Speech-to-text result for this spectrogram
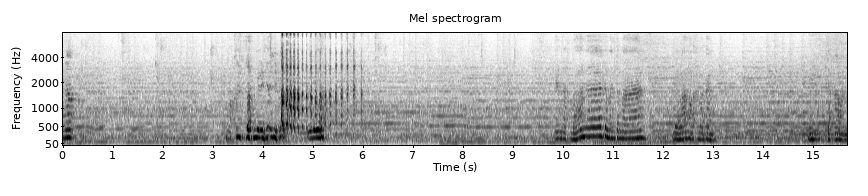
Enak. Makan. Dulu. Enak banget teman-teman. Udah lama gak makan. Ini cakalang.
